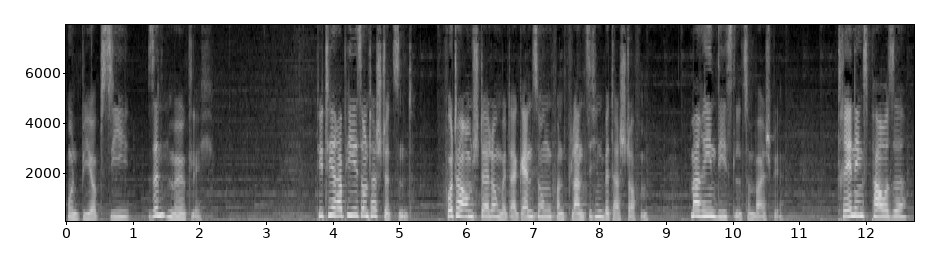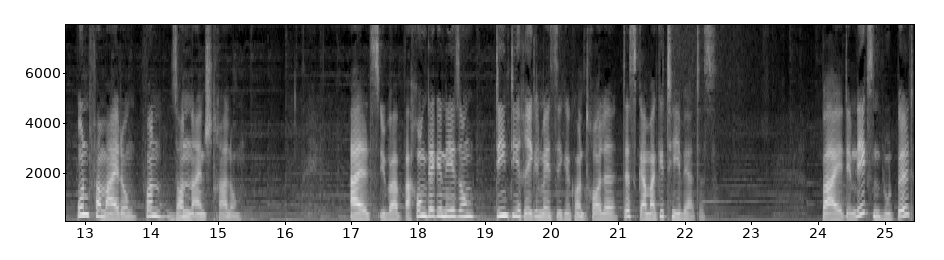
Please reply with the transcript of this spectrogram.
und Biopsie sind möglich. Die Therapie ist unterstützend. Futterumstellung mit Ergänzungen von pflanzlichen Bitterstoffen. Mariendistel zum Beispiel. Trainingspause und Vermeidung von Sonneneinstrahlung. Als Überwachung der Genesung dient die regelmäßige Kontrolle des Gamma-GT-Wertes. Bei dem nächsten Blutbild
